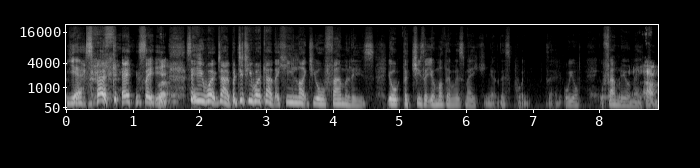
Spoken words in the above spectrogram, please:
Yes. Okay. So he But- so he worked out. But did he work out that he liked your families, your the cheese that your mother was making at this point, so, or your your family were making? Uh,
